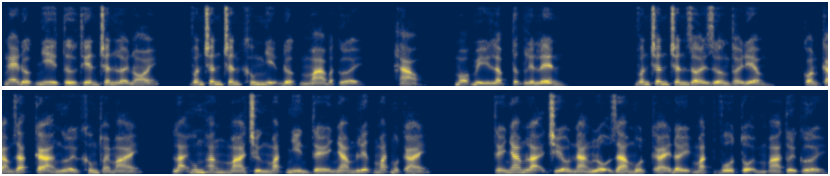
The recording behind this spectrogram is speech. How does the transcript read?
Nghe được nhi tử thiên chân lời nói, vân chân chân không nhịn được mà bật cười, hảo, mọ mỉ lập tức liền lên. Vân chân chân rời giường thời điểm, còn cảm giác cả người không thoải mái, lại hung hăng mà trừng mắt nhìn tề nham liếc mắt một cái. Tề nham lại chiều nàng lộ ra một cái đầy mặt vô tội mà tươi cười.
